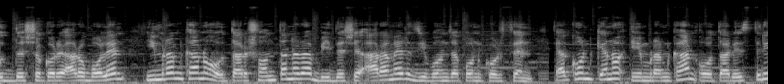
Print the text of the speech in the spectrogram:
উদ্দেশ্য করে আরও বলেন, ইমরান খান ও তার সন্তানেরা বিদেশে আরামের জীবনযাপন করছেন। এখন কেন ইমরান খান ও তার স্ত্রী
